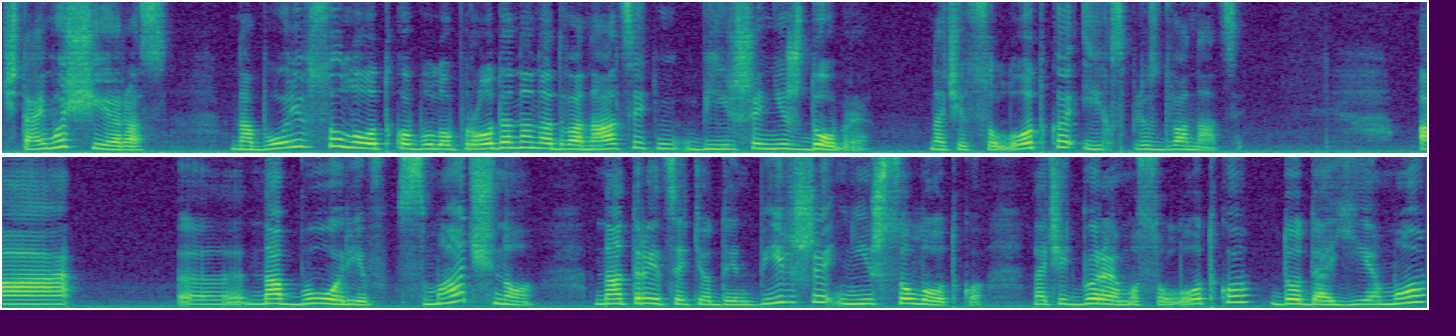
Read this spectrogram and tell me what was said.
Читаємо ще раз. Наборів солодко було продано на 12 більше, ніж добре. Значить, солодко х плюс 12. А е, наборів смачно на 31 більше, ніж солодко. Значить, беремо солодко, додаємо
